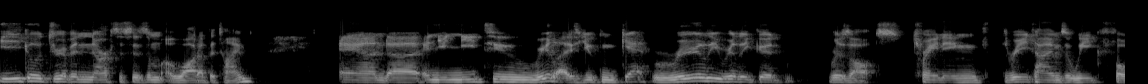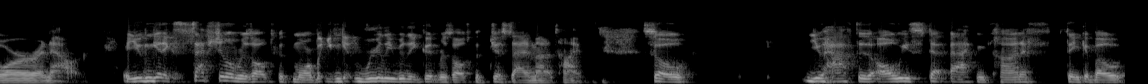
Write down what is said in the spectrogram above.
ego-driven narcissism a lot of the time. And uh, and you need to realize you can get really really good results training three times a week for an hour. You can get exceptional results with more, but you can get really, really good results with just that amount of time. So you have to always step back and kind of think about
